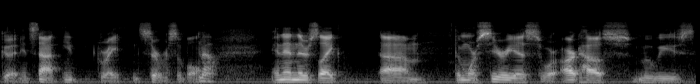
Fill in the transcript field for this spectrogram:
good. It's not he, great, it's serviceable. No. And then there's like um, the more serious or art house movies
